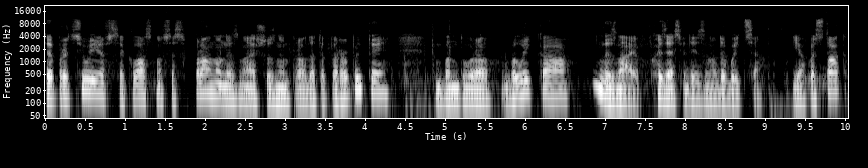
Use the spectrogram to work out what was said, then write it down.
Все працює, все класно, все справно. Не знаю, що з ним, правда, тепер робити. Бандура велика. Не знаю, в хазяйстві десь знадобиться. Якось так.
